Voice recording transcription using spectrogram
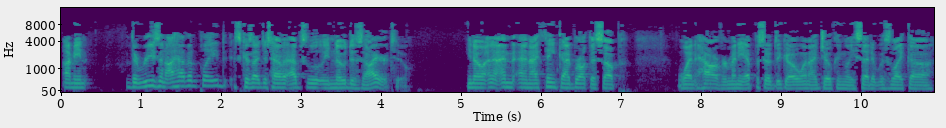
I mean, the reason I haven't played is because I just have absolutely no desire to. You know, and, and and I think I brought this up when, however many episodes ago, when I jokingly said it was like a,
